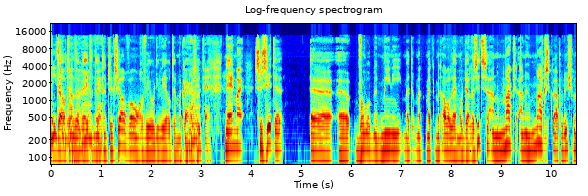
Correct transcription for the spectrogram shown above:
Niet gebeld. want we ah, weten oké. dat natuurlijk zelf wel ongeveer hoe die wereld in elkaar Ah, zit. Nee, maar ze zitten... eh, eh, bijvoorbeeld met Mini, met, met, met, met allerlei modellen... zitten ze aan, de max, aan hun max qua productie.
